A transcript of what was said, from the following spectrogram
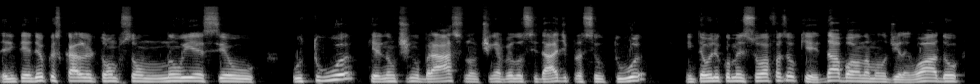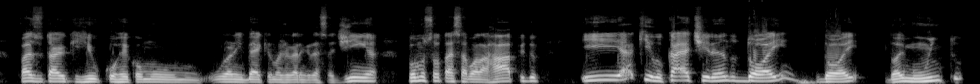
Ele entendeu que o Skyler Thompson não ia ser o, o Tua, que ele não tinha o braço, não tinha velocidade para ser o Tua. Então ele começou a fazer o quê? Dá a bola na mão do Jalen Waddle, faz o Tyreek Hill correr como um running back numa jogada engraçadinha, vamos soltar essa bola rápido. E é aquilo, cai atirando, dói, dói, dói muito.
